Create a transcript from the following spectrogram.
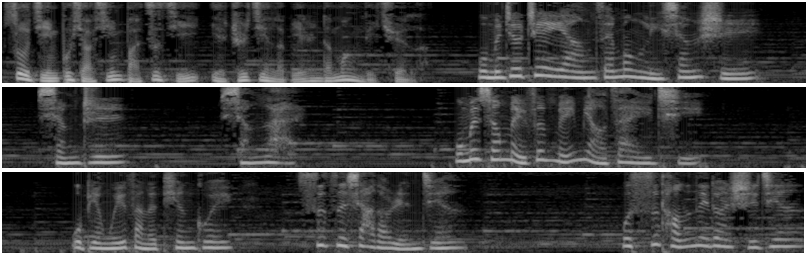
素锦不小心把自己也织进了别人的梦里去了。我们就这样在梦里相识、相知、相爱。我们想每分每秒在一起，我便违反了天规，私自下到人间。我私逃的那段时间，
